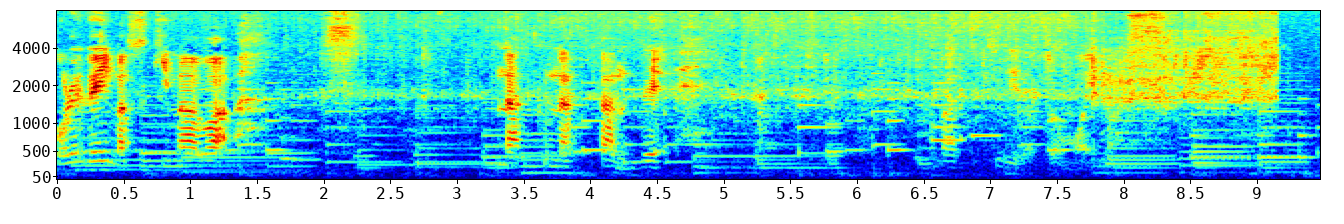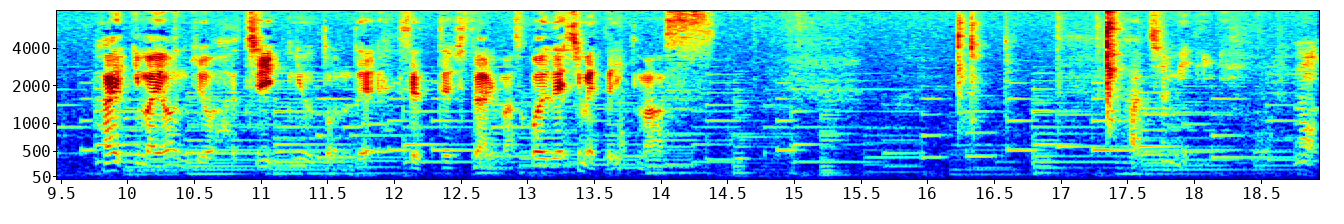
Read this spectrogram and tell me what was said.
これで今隙間はなくなったんでバッチじだと思います。はい今48ニュートンで設定してあります。これで締めていきます。8ミリの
